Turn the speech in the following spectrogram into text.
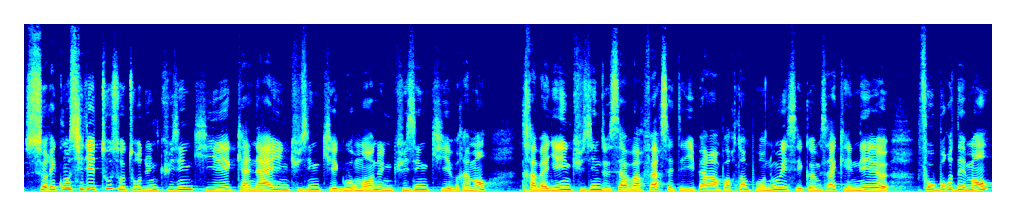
Se réconcilier tous autour d'une cuisine qui est canaille, une cuisine qui est gourmande, une cuisine qui est vraiment travaillée, une cuisine de savoir-faire, c'était hyper important pour nous et c'est comme ça qu'est né euh, Faubourg d'aimant,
